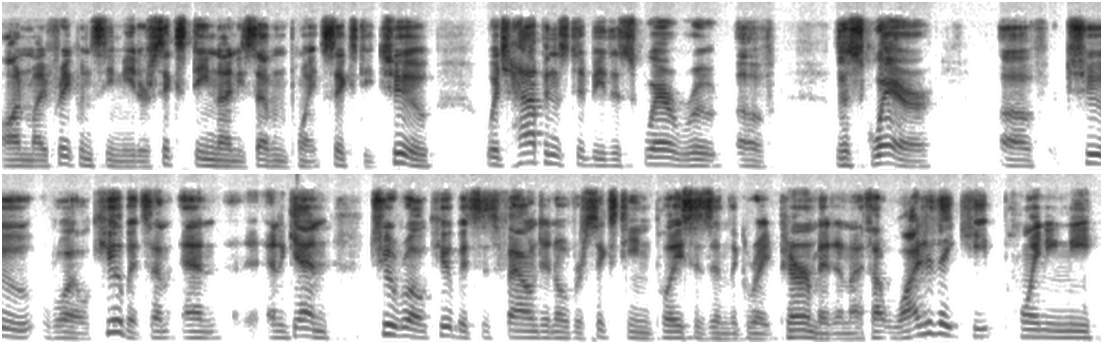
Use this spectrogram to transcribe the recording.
on my frequency meter, 1697.62, which happens to be the square root of – the square of two royal cubits. And and and again two royal cubits is found in over 16 places in the great pyramid. And i thought why do they keep pointing me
